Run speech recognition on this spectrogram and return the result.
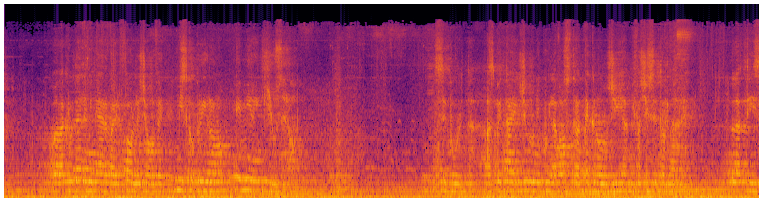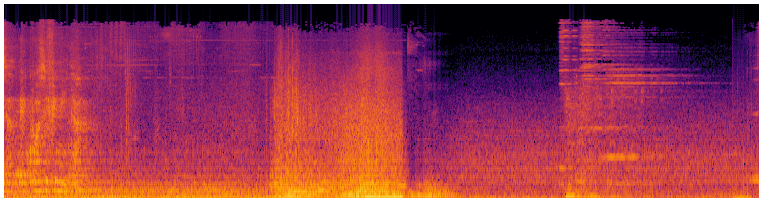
Ma la crudele Minerva e il folle Giove mi scoprirono e mi rinchiusero. Sepolta, aspettai il giorno in cui la vostra tecnologia mi facesse tornare. L'attesa è quasi finita.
